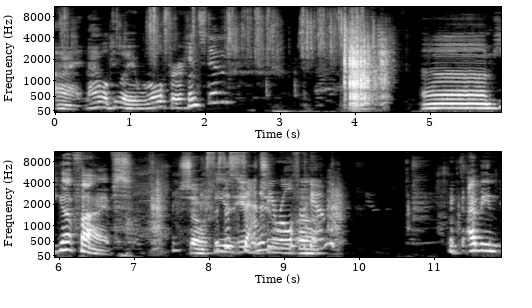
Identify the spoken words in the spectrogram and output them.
All right, now we'll do a roll for Hinston. Um, he got fives, so Is he is a able sanity to, roll for uh, him? I mean,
